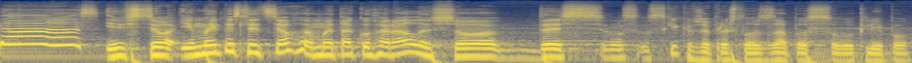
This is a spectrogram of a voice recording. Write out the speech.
нас? І все. І ми після цього ми так угорали, що десь ну, скільки вже прийшло з запису кліпу?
